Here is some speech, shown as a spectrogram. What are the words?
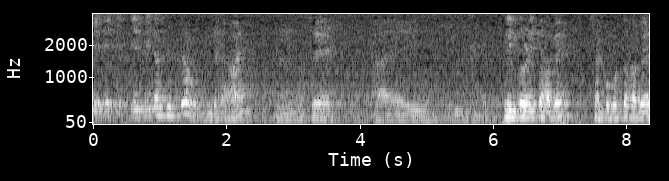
এ- এ- এ- এটার ক্ষেত্রেও যেটা হয় হচ্ছে ক্লিন করে নিতে হবে শ্যাম্পু করতে হবে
